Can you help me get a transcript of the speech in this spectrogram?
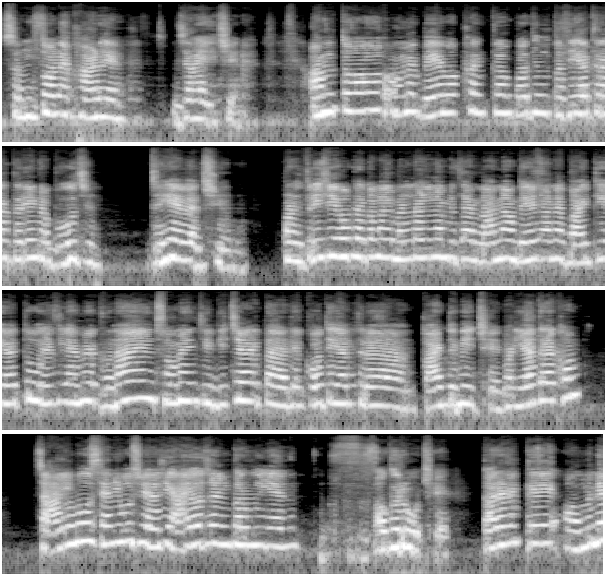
સંતોને ખાડે જાય છે. આમ તો અમે બે વખત પદયાત્રા કરીને ભુજ જઈ આવ્યા છીએ. પણ ત્રીજી વખત અમારી મંડળના બધા નાના બહેન અને ભાઈથી હતું એટલે અમે ઘણા સમયથી વિચારતા કે પદયાત્રા કાઢવી છે. પણ યાદ રાખો ચાલવું સહેલું છે. હજી આયોજન કરવું એ અઘરું છે. કારણ કે અમને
